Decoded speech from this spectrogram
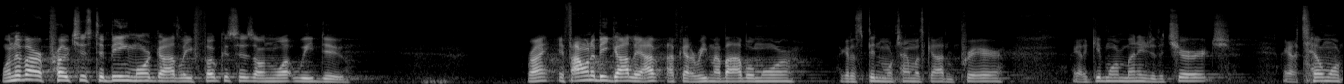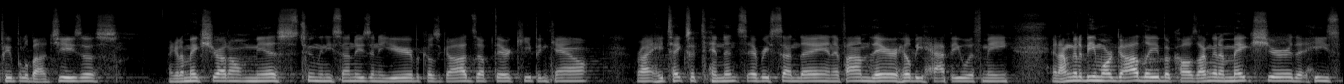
One of our approaches to being more godly focuses on what we do right? If I want to be godly, I've, I've got to read my Bible more. I've got to spend more time with God in prayer. I got to give more money to the church. I got to tell more people about Jesus. I got to make sure I don't miss too many Sundays in a year because God's up there keeping count, right? He takes attendance every Sunday, and if I'm there, he'll be happy with me. And I'm going to be more godly because I'm going to make sure that he's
